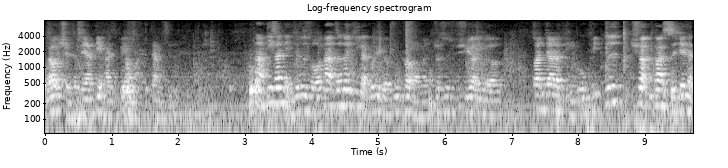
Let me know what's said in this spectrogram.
我要选择这家店还是不要买这样子。那第三点就是说，那针对机改规矩的部分，我们就是需要一个专家的评估，就是需要一段时间的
